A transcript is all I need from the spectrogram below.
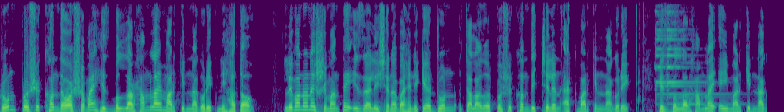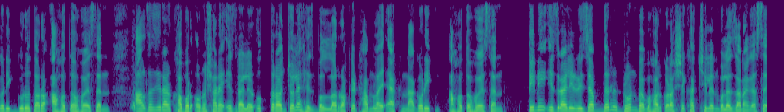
ড্রোন প্রশিক্ষণ দেওয়ার সময় হিজবুল্লাহর হামলায় মার্কিন নাগরিক নিহত। লেবাননের সীমান্তে ইসরায়েলি সেনাবাহিনীকে ড্রোন চালানোর প্রশিক্ষণ দিচ্ছিলেন এক মার্কিন নাগরিক। হিজবুল্লাহর হামলায় এই মার্কিন নাগরিক গুরুতর আহত হয়েছেন। আল জাজিরার খবর অনুসারে ইসরায়েলের উত্তরাঞ্চলে হিজবুল্লাহর রকেট হামলায় এক নাগরিক আহত হয়েছেন। তিনি ইসরায়েলি রিজার্ভদের ড্রোন ব্যবহার করা শেখাচ্ছিলেন বলে জানা গেছে।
